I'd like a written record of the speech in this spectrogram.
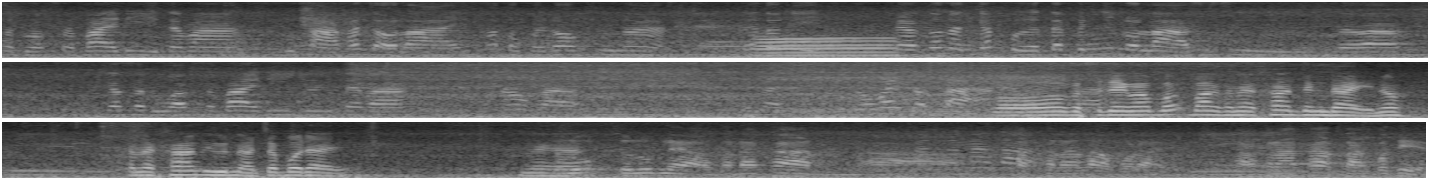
สะดวกสบายดีแต่ว่าลูกค้าเขาเจ้าหลายก็ต้องไปรอบคิวหน้าแต่ตอนนี้แมวตัวนั้นก็เปิดแต่เป็นเงินดอลลาร์ซื่อๆแบบว่า ก็สะดวกสบายดีอยู่แต่ว่าเท่ากับต้องไว้ต่อสารอ๋อก็แสดงว่าบางธนาคารจังใดเนาะธนาคารอื่นอาจจะบ่ได้นะสฮะรุปสรุปแล้วธนาคารอ่าพัฒนาลาวบ่ได้ทางธนาคารต่างประเทศ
